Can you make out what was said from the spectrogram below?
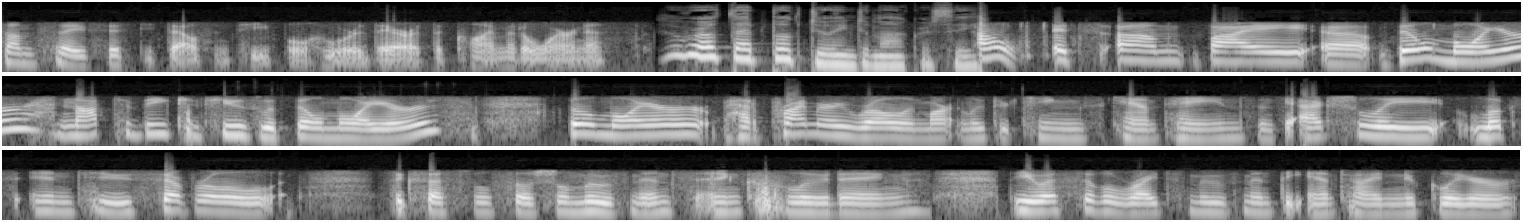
some say 50,000 people who were there at the climate awareness. Who wrote that book, Doing Democracy? Oh, it's um, by uh, Bill Moyer, not to be confused with Bill Moyers. Bill Moyer had a primary role in Martin Luther King's campaigns and actually looks into several successful social movements, including the U.S. Civil Rights Movement, the anti nuclear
